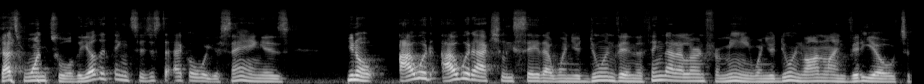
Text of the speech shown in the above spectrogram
that's one tool. The other thing to just to echo what you're saying is, you know, I would I would actually say that when you're doing video, the thing that I learned from me when you're doing online video to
